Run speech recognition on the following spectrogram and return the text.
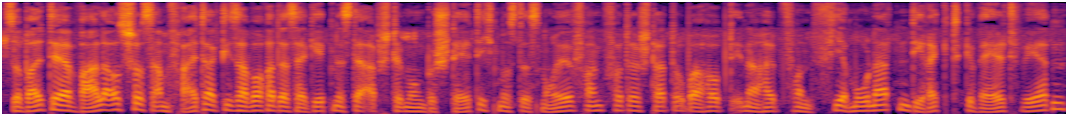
Sobald der Wahlausschuss am Freitag dieser Woche das Ergebnis der Abstimmung bestätigt, muss das neue Frankfurter Stadtoberhaupt innerhalb von vier Monaten direkt gewählt werden.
